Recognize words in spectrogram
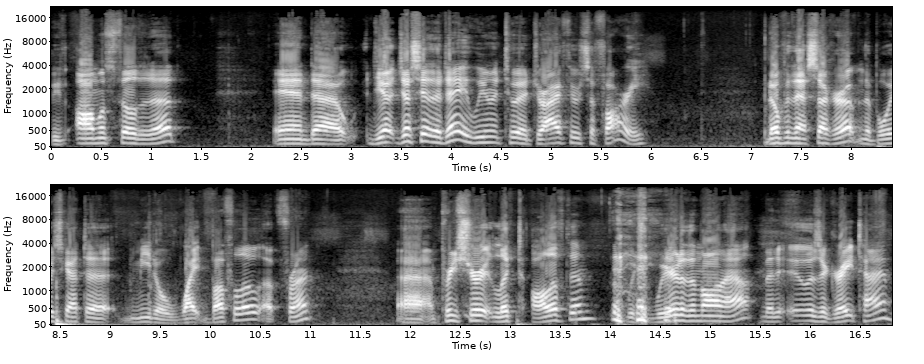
We've almost filled it up, and uh, the, just the other day we went to a drive-through safari and opened that sucker up, and the boys got to meet a white buffalo up front. Uh, I'm pretty sure it licked all of them, which weirded them all out, but it, it was a great time.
